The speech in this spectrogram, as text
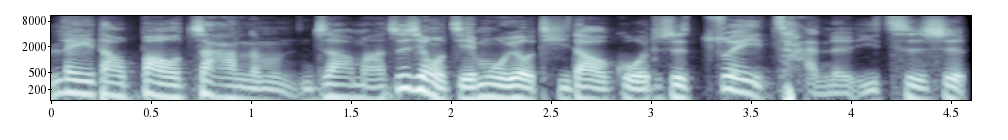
累到爆炸呢，你知道吗？之前我节目我有提到过，就是最惨的一次是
